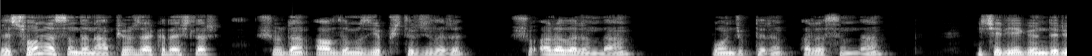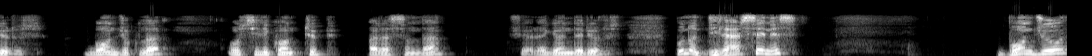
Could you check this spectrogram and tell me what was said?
ve sonrasında ne yapıyoruz arkadaşlar? Şuradan aldığımız yapıştırıcıları şu aralarından boncukların arasından içeriye gönderiyoruz. Boncukla o silikon tüp arasından şöyle gönderiyoruz. Bunu dilerseniz boncuğu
